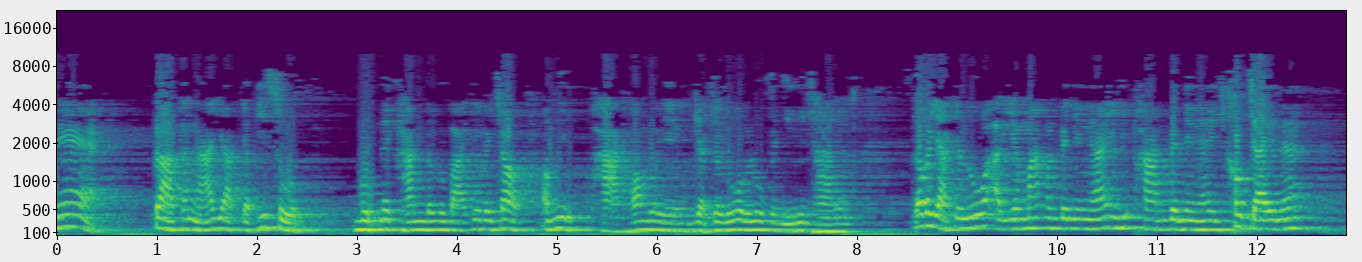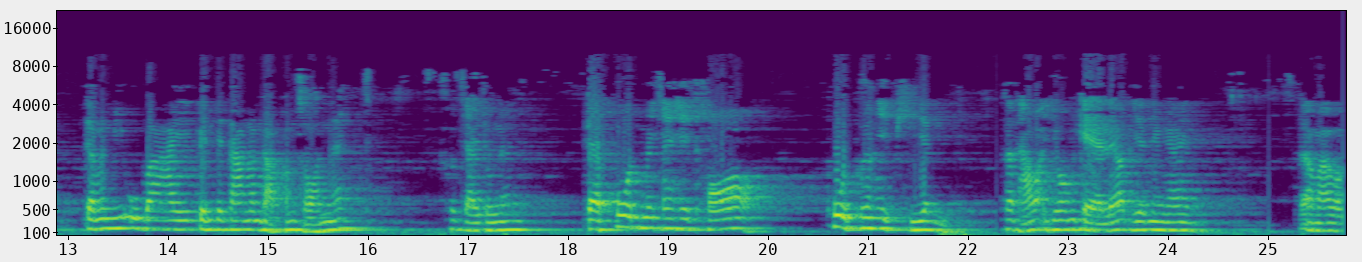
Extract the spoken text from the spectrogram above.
แม่ปรารถนาอยากจะพิสูจน์บุตรในครรภ์โดยอุบายที่ไม่ชอบ เอามีดผ่าท้องตัวเอง อยากจะรู้ว่าลูกเป็นหญิงเป็นชายแล้วก็อยากจะรู้ว่าอริยมรรคมันเป็นยังไงนิพพานเป็นยังไงเข้าใจนะ แต่มันมีอุบายเป็นไปตามลำดับคำสอนนะ เข้าใจตรงนั้น แต่พูดไม่ใช่ให้ท้อพูดเพื่อให้เพียร ถ้าถามว่าโยมแก่แล้วเพียรยังไงอามาบอก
